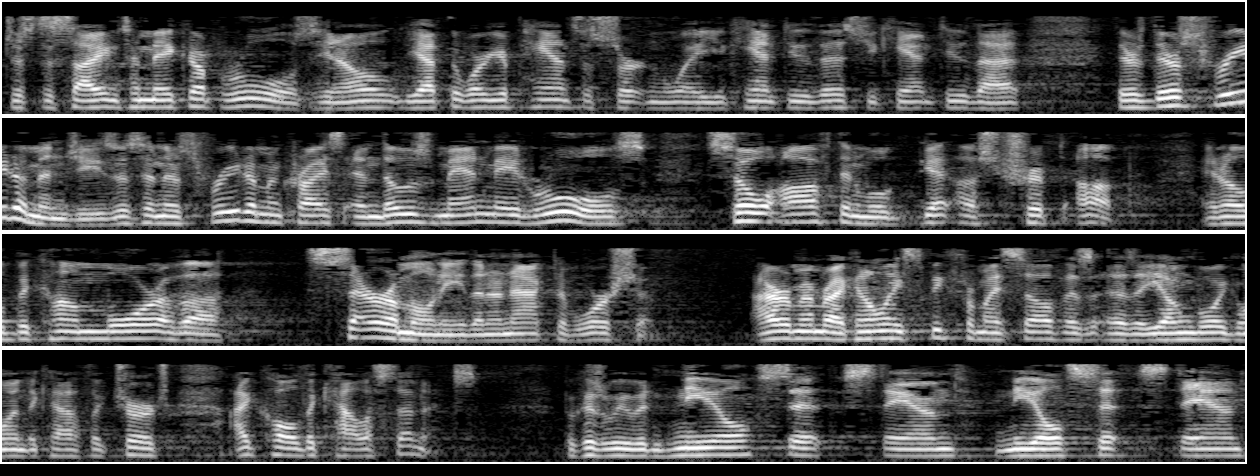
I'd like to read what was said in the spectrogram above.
just deciding to make up rules. You know, you have to wear your pants a certain way. You can't do this. You can't do that. There's, there's freedom in Jesus and there's freedom in Christ, and those man made rules so often will get us tripped up, and it'll become more of a ceremony than an act of worship. I remember, I can only speak for myself as, as a young boy going to Catholic church, I called it calisthenics because we would kneel, sit, stand, kneel, sit, stand.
